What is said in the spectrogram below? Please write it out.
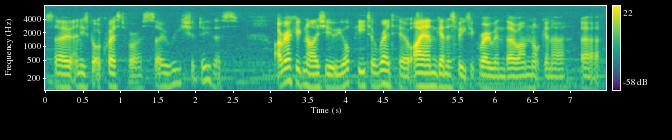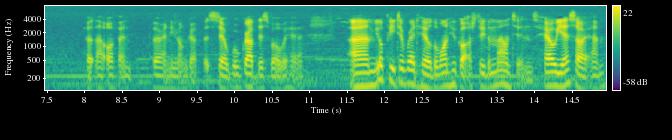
So, and he's got a quest for us, so we should do this. I recognise you. You're Peter Redhill. I am going to speak to Greywind, though. I'm not going to uh, put that off for any longer. But still, we'll grab this while we're here. Um, you're Peter Redhill, the one who got us through the mountains. Hell yes, I am.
